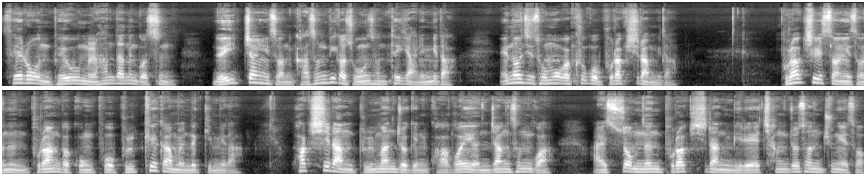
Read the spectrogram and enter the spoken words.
새로운 배움을 한다는 것은 뇌 입장에선 가성비가 좋은 선택이 아닙니다. 에너지 소모가 크고 불확실합니다. 불확실성에서는 불안과 공포, 불쾌감을 느낍니다. 확실한 불만족인 과거의 연장선과 알 수 없는 불확실한 미래의 창조선 중에서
